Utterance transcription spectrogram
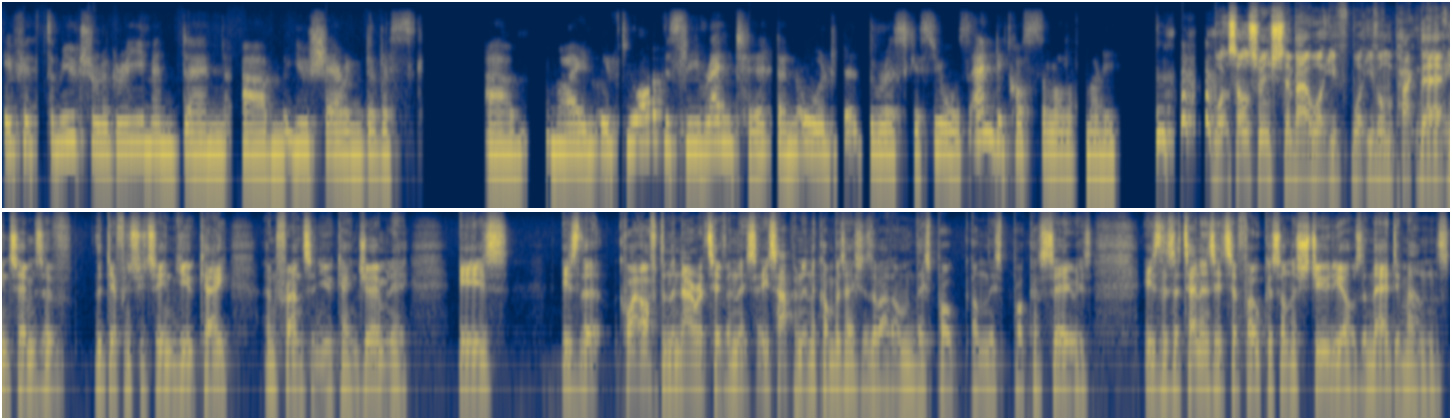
if it's a mutual agreement, then um, you're sharing the risk. Um, while if you obviously rent it, then all the, the risk is yours, and it costs a lot of money. What's also interesting about what you've what you've unpacked there in terms of the difference between UK and France and UK and Germany is is that quite often the narrative, and it's, it's happened in the conversations I've had on this pod, on this podcast series, is there's a tendency to focus on the studios and their demands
